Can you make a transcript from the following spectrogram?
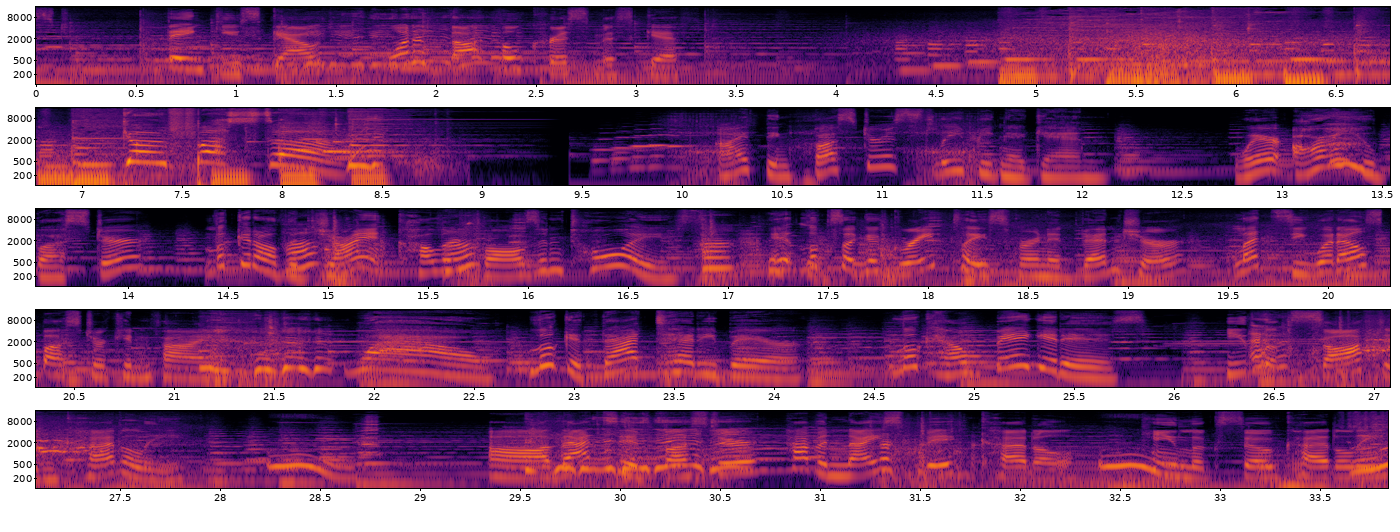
Thank you, Scout. What a thoughtful Christmas gift. Go, Buster! I think Buster is sleeping again. Where are you, Buster? Look at all the giant colored Huh? balls and toys. Huh? It looks like a great place for an adventure. Let's see what else Buster can find. wow! Look at that teddy bear. Look how big it is. He looks soft and cuddly. Ooh. Aw, that's it, Buster. Have a nice big cuddle. He looks so cuddly.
